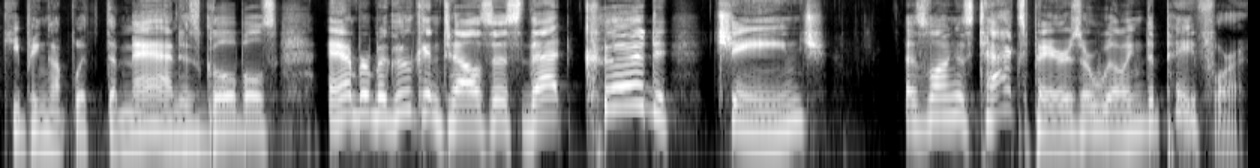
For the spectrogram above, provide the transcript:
keeping up with demand. As Global's Amber McGuckin tells us that could change as long as taxpayers are willing to pay for it.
